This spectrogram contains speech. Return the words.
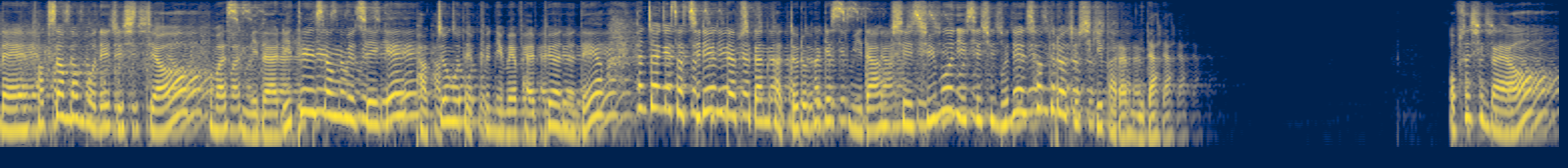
네, 박수 한번 보내주시죠. 고맙습니다. 리틀송 뮤직의 박종호 대표님의 발표였는데요. 현장에서 질의응답 시간 갖도록 하겠습니다. 혹시 질문 있으신 분은 손 들어주시기 바랍니다. 없으신가요?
